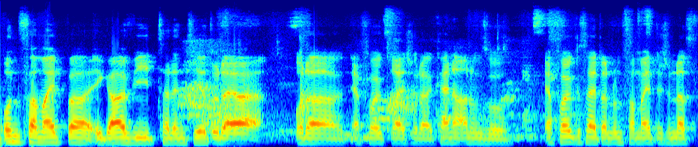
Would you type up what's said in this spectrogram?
unvermeidbar, egal wie talentiert oder, oder erfolgreich oder keine Ahnung so. Erfolg ist halt dann unvermeidlich und das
